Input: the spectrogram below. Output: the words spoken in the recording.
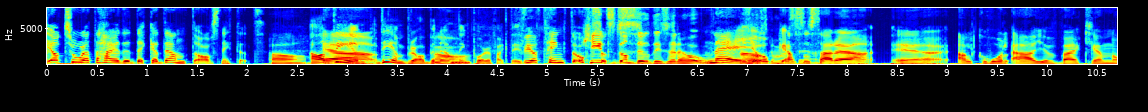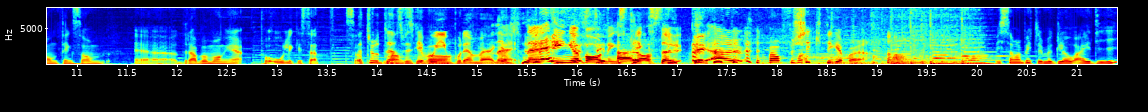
jag tror att det här är det dekadenta avsnittet. Ja. Ja det är, Eh, det är en bra benämning ja. på det faktiskt. För jag tänkte också Kids don't do this at home. Nej Ja, och alltså så här, eh, alkohol är ju verkligen någonting som eh, drabbar många på olika sätt. Så Jag att tror inte ens vi ska gå vara- in på den vägen. Nej, nej, inga varningstexter. Det är, var försiktiga bara. Vi samarbetar med Glow ID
